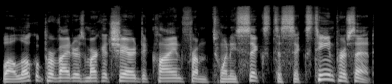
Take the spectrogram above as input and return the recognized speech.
while local providers' market share declined from 26 to 16%.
